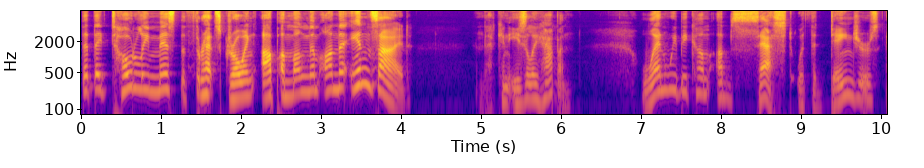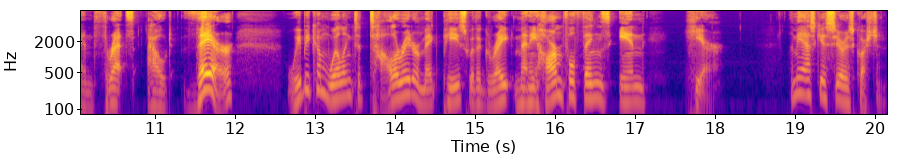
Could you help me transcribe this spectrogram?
that they totally missed the threats growing up among them on the inside. And that can easily happen. When we become obsessed with the dangers and threats out there, we become willing to tolerate or make peace with a great many harmful things in here. Let me ask you a serious question.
